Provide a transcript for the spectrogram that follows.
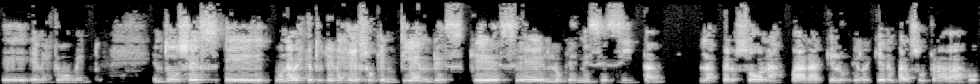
eh, en este momento. Entonces, una vez que tú tienes eso, que entiendes qué es lo que necesitan las personas para que lo que requieren para su trabajo,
